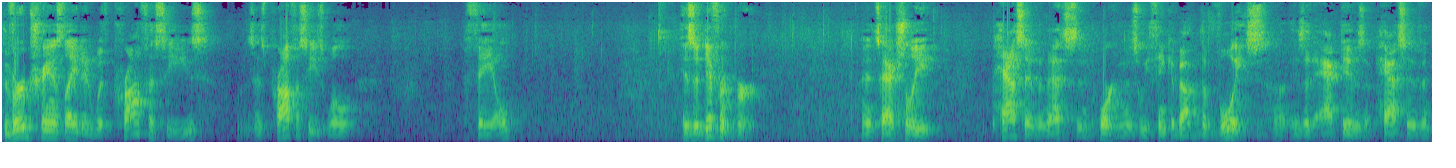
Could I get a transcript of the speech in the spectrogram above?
The verb translated with prophecies, it says prophecies will fail, is a different verb. And it's actually passive, and that's important as we think about the voice. Uh, is it active? Is it passive? And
